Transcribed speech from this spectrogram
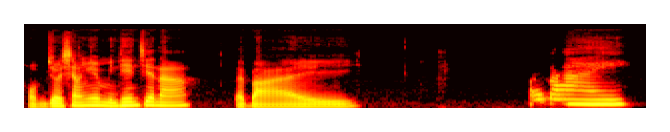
我们就相约明天见啦，拜拜，拜拜。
